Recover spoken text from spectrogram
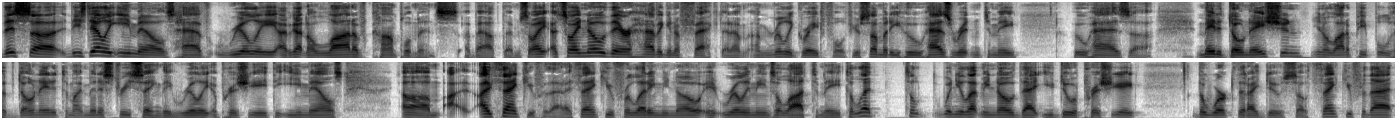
this uh, these daily emails have really I've gotten a lot of compliments about them. So I so I know they're having an effect, and I'm I'm really grateful. If you're somebody who has written to me, who has uh, made a donation, you know, a lot of people have donated to my ministry, saying they really appreciate the emails. Um, I, I thank you for that. I thank you for letting me know. It really means a lot to me to let to when you let me know that you do appreciate the work that I do. So thank you for that.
